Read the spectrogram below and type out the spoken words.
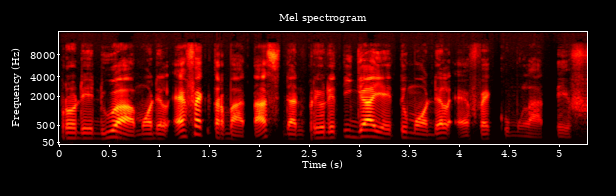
periode 2, model efek terbatas dan periode 3 yaitu model efek kumulatif.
